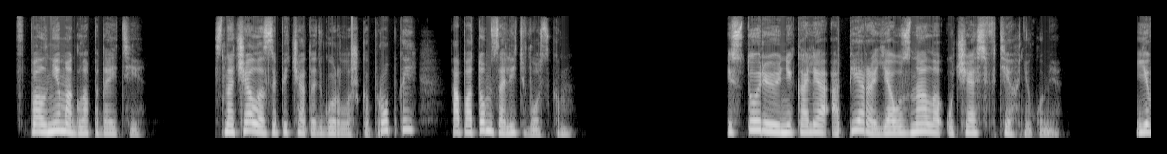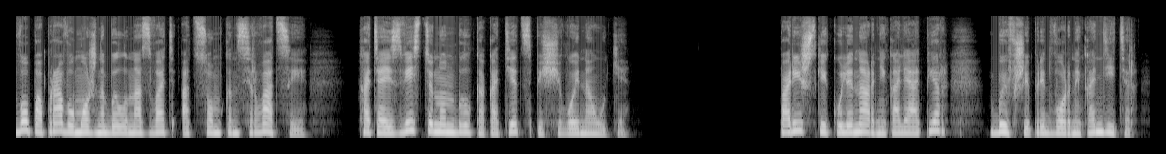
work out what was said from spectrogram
вполне могла подойти. Сначала запечатать горлышко пробкой, а потом залить воском. Историю Николя Апера я узнала, учась в техникуме. Его по праву можно было назвать отцом консервации, хотя известен он был как отец пищевой науки. Парижский кулинар Николя Апер, бывший придворный кондитер —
